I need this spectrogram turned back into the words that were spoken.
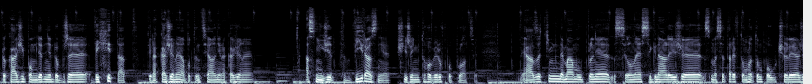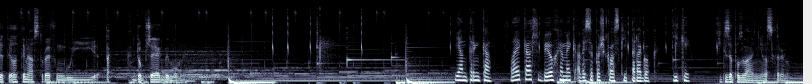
dokáží poměrně dobře vychytat ty nakažené a potenciálně nakažené a snížit výrazně šíření toho viru v populaci. Já zatím nemám úplně silné signály, že jsme se tady v tomhle poučili a že tyhle ty nástroje fungují tak dobře, jak by mohly. Jan Trnka, lékař, biochemik a vysokoškolský pedagog. Díky. Díky za pozvání, nashledanou.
